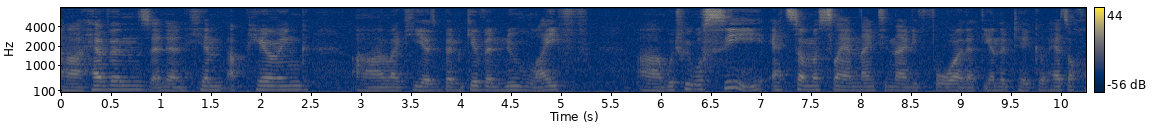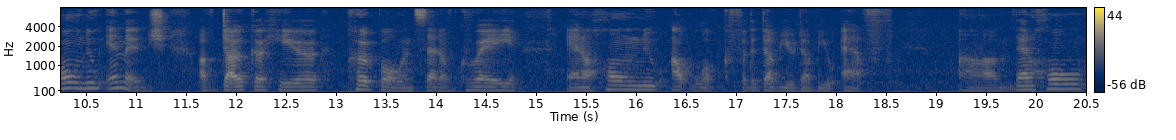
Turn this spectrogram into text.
uh, heavens, and then him appearing uh, like he has been given new life. Uh, which we will see at SummerSlam 1994 that The Undertaker has a whole new image of darker hair, purple instead of gray, and a whole new outlook for the WWF um, that whole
